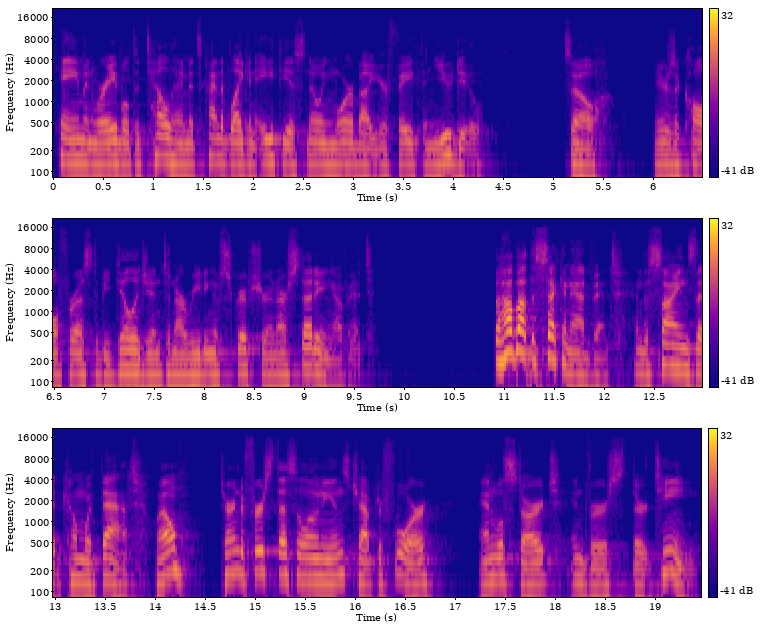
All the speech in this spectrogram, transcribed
came and were able to tell him, it's kind of like an atheist knowing more about your faith than you do. So there's a call for us to be diligent in our reading of Scripture and our studying of it. So, how about the second advent and the signs that come with that? Well, turn to 1 Thessalonians chapter 4, and we'll start in verse 13.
